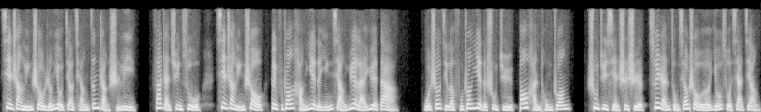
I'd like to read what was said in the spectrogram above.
线上零售仍有较强增长实力，发展迅速。线上零售对服装行业的影响越来越大。我收集了服装业的数据，包含童装。数据显示是，虽然总销售额有所下降，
